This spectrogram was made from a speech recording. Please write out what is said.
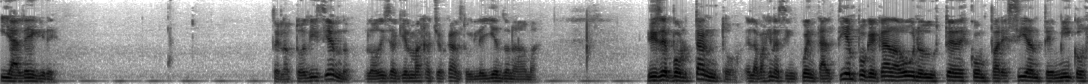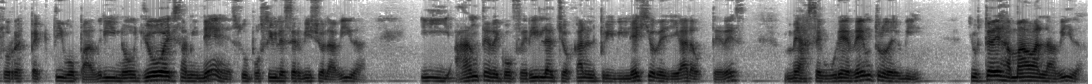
y alegre. Te lo estoy diciendo, lo dice aquí el Mahachohan, estoy leyendo nada más. Dice, por tanto, en la página 50, al tiempo que cada uno de ustedes comparecía ante mí con su respectivo padrino, yo examiné su posible servicio a la vida. Y antes de conferirle al Chohan el privilegio de llegar a ustedes, me aseguré dentro de mí que ustedes amaban la vida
